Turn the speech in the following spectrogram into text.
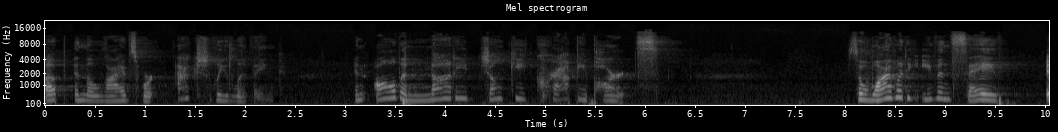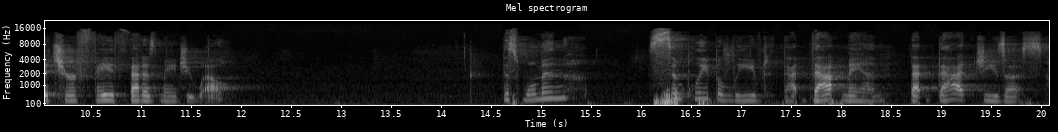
up in the lives we're actually living in all the naughty, junky, crappy parts. So, why would he even say it's your faith that has made you well? This woman simply believed that that man, that that Jesus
